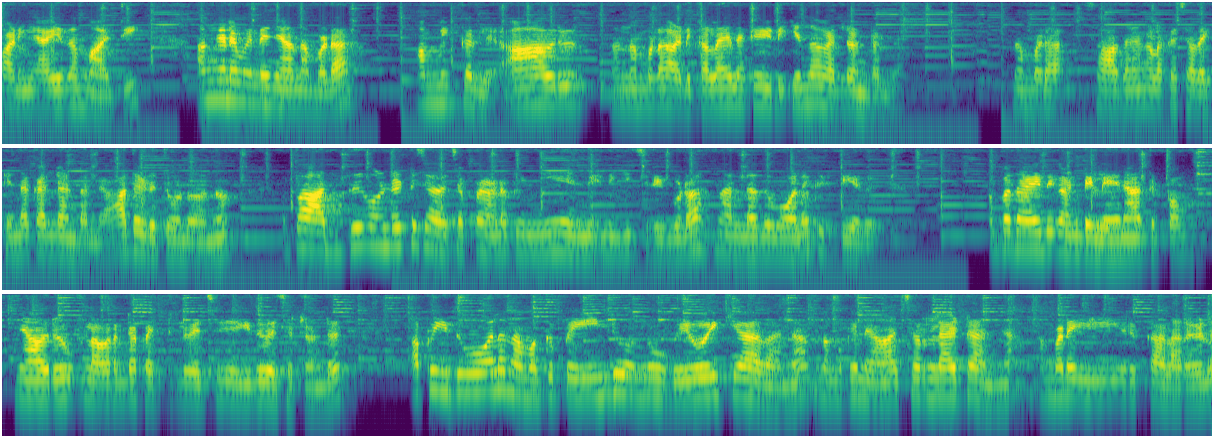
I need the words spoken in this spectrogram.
പണിയായുധം മാറ്റി. അങ്ങനെ പിന്നെ ഞാൻ നമ്മുടെ അമ്മിക്കല്ല് ആ ഒരു നമ്മുടെ അടുക്കളയിലൊക്കെ ഇടിക്കുന്ന കല്ലുണ്ടല്ലോ നമ്മുടെ സാധനങ്ങളൊക്കെ ചതയ്ക്കുന്ന കല്ലുണ്ടല്ലോ അതെടുത്തുകൊണ്ട് വന്നു. അപ്പോൾ അത് കൊണ്ടിട്ട് ചതച്ചപ്പോഴാണ് പിന്നെയും എനിക്ക് ഇച്ചിരി കൂടെ നല്ലതുപോലെ കിട്ടിയത്. അപ്പോൾ അതായത് കണ്ടില്ലേ ഇതിനകത്തിപ്പം ഞാൻ ഒരു ഫ്ലവറിന്റെ പെറ്റിൽ വെച്ച് ചെയ്ത് വെച്ചിട്ടുണ്ട്. അപ്പോൾ ഇതുപോലെ നമുക്ക് പെയിന്റ് ഒന്നും ഉപയോഗിക്കാതെ തന്നെ നമുക്ക് നാച്ചുറലായിട്ട് തന്നെ നമ്മുടെ ഈ ഒരു കളറുകൾ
